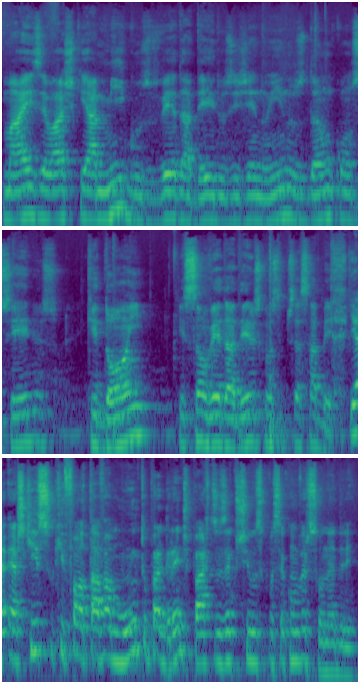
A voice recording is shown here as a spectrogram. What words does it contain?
mas eu acho que amigos verdadeiros e genuínos dão conselhos que doem, que são verdadeiros, que você precisa saber. E acho que isso que faltava muito pra grande parte dos executivos que você conversou, né, Adri?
